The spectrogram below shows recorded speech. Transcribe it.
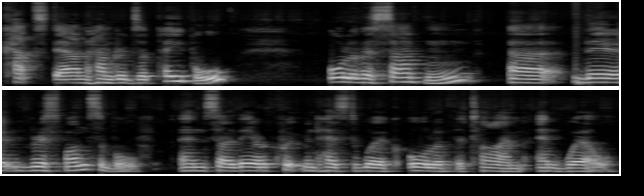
cuts down hundreds of people, all of a sudden uh, they're responsible and so their equipment has to work all of the time and well.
